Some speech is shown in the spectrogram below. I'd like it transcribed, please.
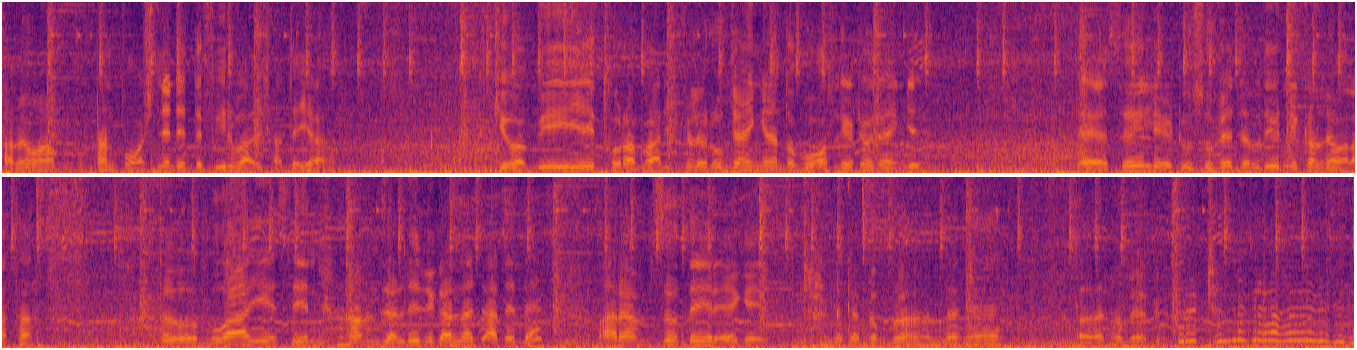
हमें वहाँ भूटान पहुँचने देते, फिर बारिश आते यार। क्यों अभी ये थोड़ा बारिश के लिए रुक जाएँगे ना तो बहुत लेट हो जाएँगे। ऐसे ही लेट हूँ, सुबह जल्दी निकलने वाला था। तो हुआ ये सीन हम जल्दी निकलना चाहते थे और हम सोते ही रह गए। ठंड का कपड़ा अंदर है, और हमें अभी पूरा ठंड लग रहा है।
